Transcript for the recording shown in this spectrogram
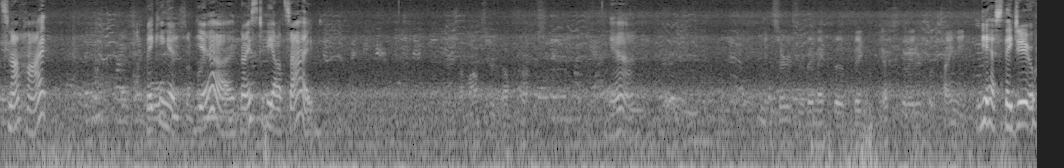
It's not hot. Making it, yeah, nice to be outside. Some monster dump trucks. Yeah. I mean, seriously, they make the big excavators look tiny. Yes, they do.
